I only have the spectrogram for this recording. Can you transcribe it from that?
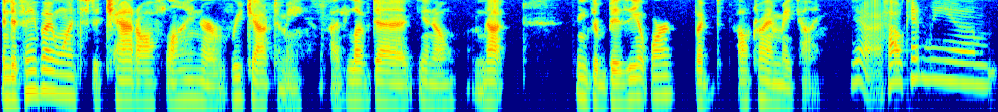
And if anybody wants to chat offline or reach out to me, I'd love to, you know, I'm not, things are busy at work, but I'll try and make time. Yeah. How can we um,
